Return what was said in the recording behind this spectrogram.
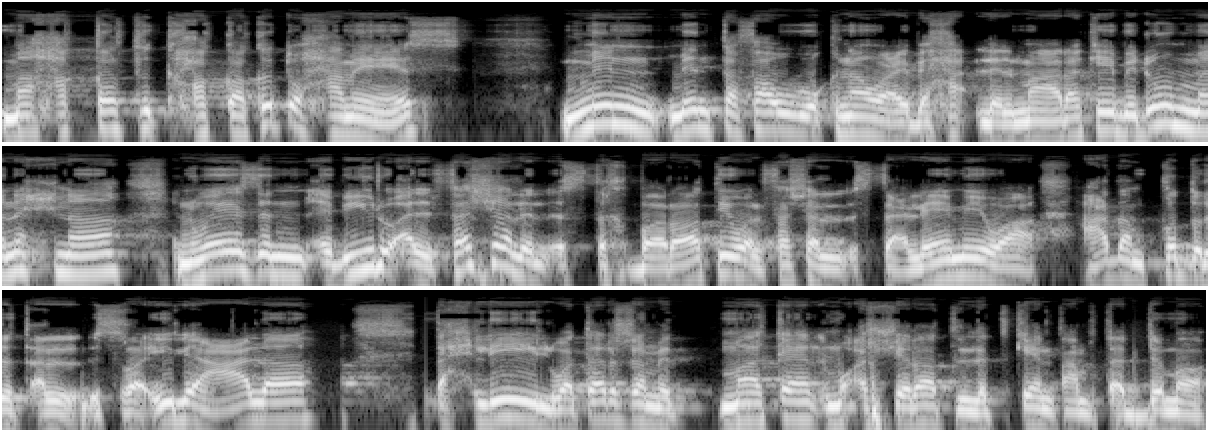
ما حققته حماس من من تفوق نوعي بحقل المعركة بدون ما نحن نوازن بيله الفشل الاستخباراتي والفشل الاستعلامي وعدم قدرة الإسرائيلي على تحليل وترجمة ما كان المؤشرات التي كانت عم تقدمها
